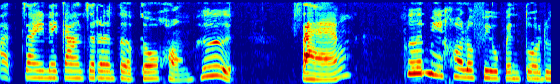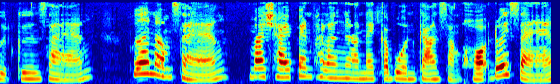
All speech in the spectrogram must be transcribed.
ปัจจัยในการเจริญเติบโตของพืช แสง พืชมีคลอโรฟิลล์เป็นตัวดูดกลืนแสง พื่อนำแสงมาใช้เป็นพลังงานในกระบวนการสังเคราะห์ด้วยแสง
